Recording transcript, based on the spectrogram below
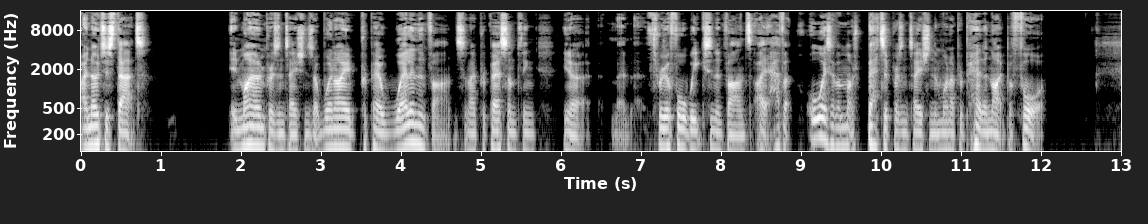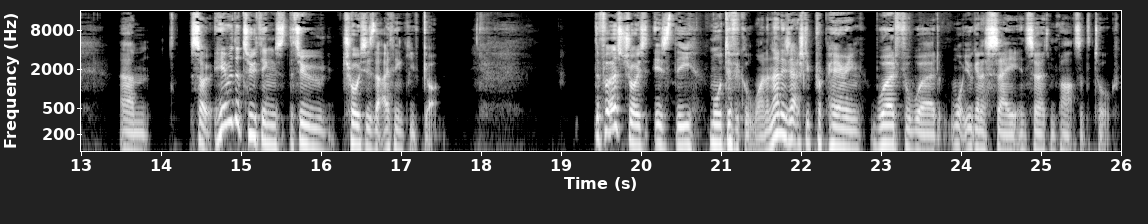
I noticed that in my own presentations that when I prepare well in advance and I prepare something, you know, three or four weeks in advance, I have a, always have a much better presentation than when I prepare the night before. Um, so here are the two things, the two choices that I think you've got. The first choice is the more difficult one, and that is actually preparing word for word what you're going to say in certain parts of the talk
